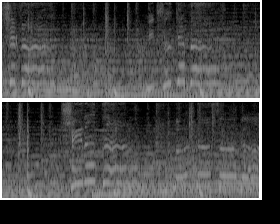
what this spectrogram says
して見つけて失ってまた探して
